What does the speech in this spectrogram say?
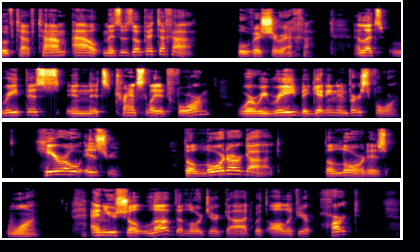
וכתבתם על מזוזותיך ובשיריך. And let's read this in its translated form, where we read beginning in verse 4 Hear, O Israel, the Lord our God, the Lord is one. And you shall love the Lord your God with all of your heart,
